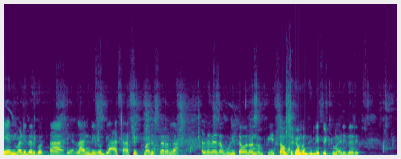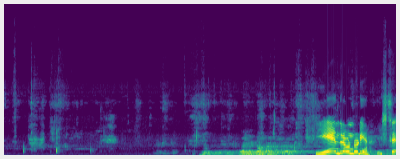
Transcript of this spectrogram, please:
ಏನು ಮಾಡಿದಾರೆ ಗೊತ್ತಾ? ಎಲ್ಲ ಅಂಗಡಿಗೂ ಗ್ಲಾಸ್ ಫಿಟ್ ಮಾಡಿಸ್ತಾರಲ್ಲ. ಅದರಲ್ಲೆಲ್ಲ ಉಳಿತಾವಲ್ಲ ನಮ್ಮ ಪೀಸ್ ನಾವು ತಗೊಂಬಂದು ಇಲ್ಲಿ ಫಿಟ್ ಮಾಡಿದ್ದಾರೆ ಏನು ರೌಂಡ್ ಹೊಡಿ ಇಷ್ಟೇ.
